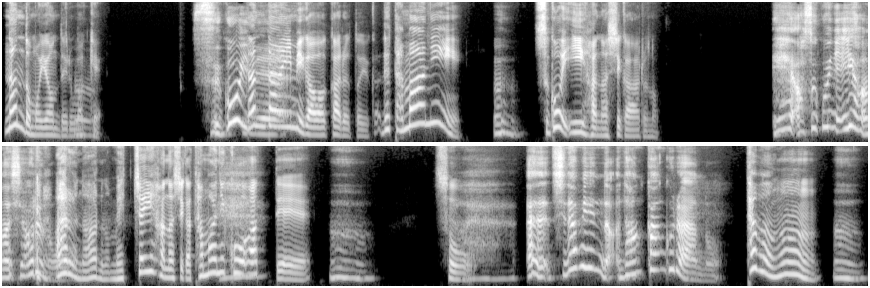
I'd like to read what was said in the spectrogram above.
何度も読んでるわけ。すごいね。だんだん意味が分かるというか。で、たまにうん。すごいいい話があるの。え、あそこにいい話あるの？あるのあるの。めっちゃいい話がたまにこうあって、うん。そう。あちなみにな何巻ぐらいあるの？多分、うん。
